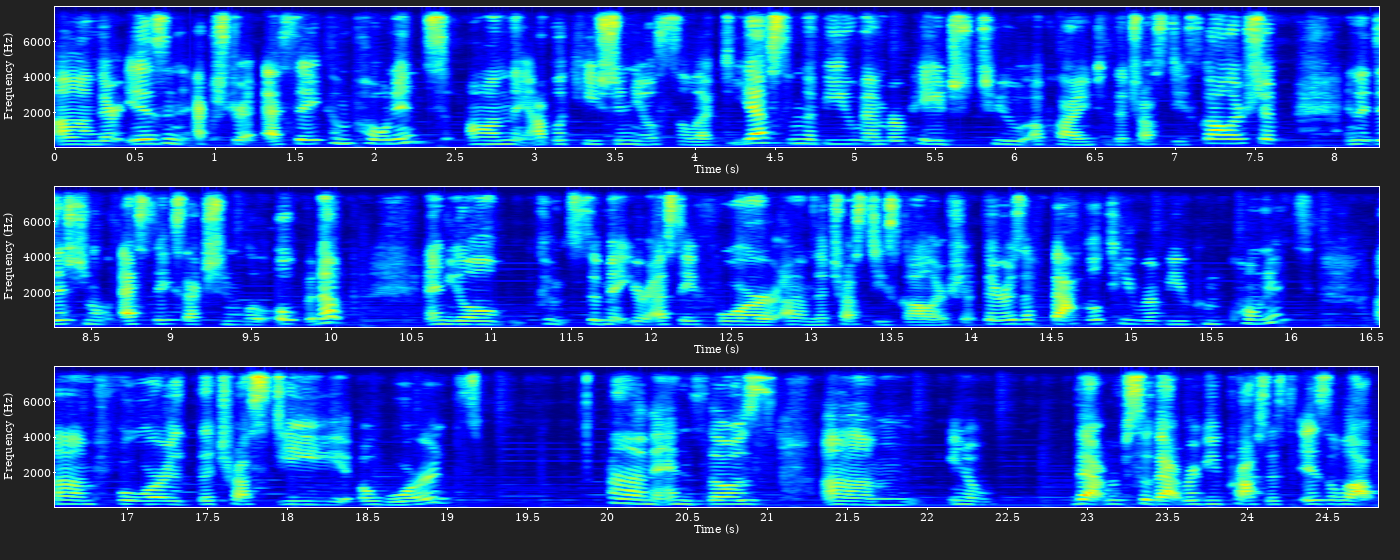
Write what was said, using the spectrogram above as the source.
Um, there is an extra essay component on the application. You'll select yes on the BU member page to applying to the trustee scholarship. An additional essay section will open up and you'll submit your essay for um, the trustee scholarship. There is a faculty review component um, for the trustee awards. Um, and those, um, you know, that so that review process is a lot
